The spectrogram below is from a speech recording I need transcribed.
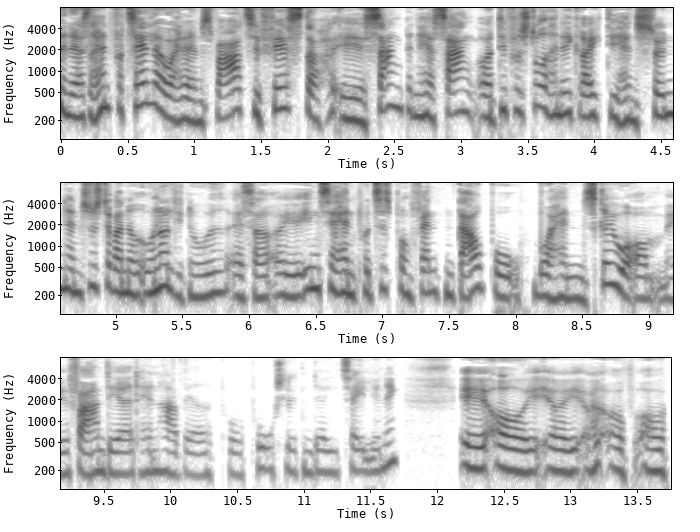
men altså han fortæller jo, at hans far til fester øh, sang den her sang, og det forstod han ikke rigtigt, hans søn. Han synes, det var noget underligt noget. Altså, øh, indtil han på et tidspunkt fandt en dagbog, hvor han skriver om øh, faren der, at han har været på Posletten der i Italien. Ikke? Øh, og, og, og, og,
